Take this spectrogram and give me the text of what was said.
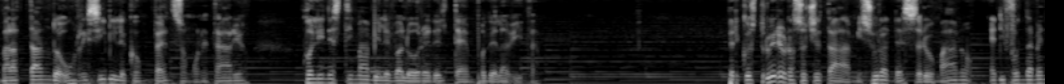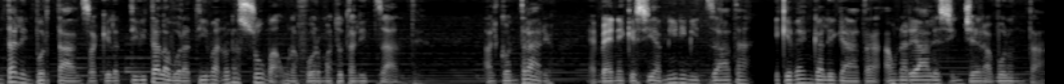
barattando un risibile compenso monetario con l'inestimabile valore del tempo della vita. Per costruire una società a misura d'essere umano è di fondamentale importanza che l'attività lavorativa non assuma una forma totalizzante. Al contrario, è bene che sia minimizzata e che venga legata a una reale e sincera volontà.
